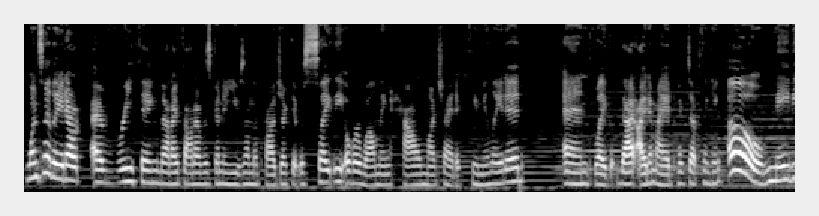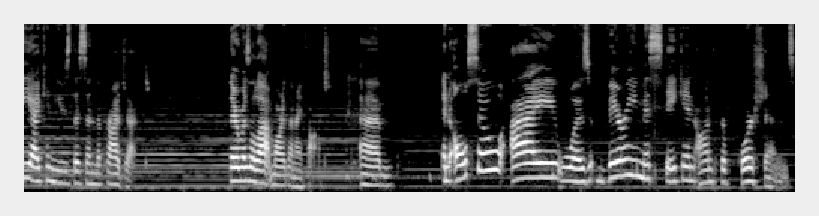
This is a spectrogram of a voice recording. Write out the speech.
Once I laid out everything that I thought I was going to use on the project, it was slightly overwhelming how much I had accumulated. And like that item I had picked up thinking, oh, maybe I can use this in the project. There was a lot more than I thought. Um, and also, I was very mistaken on proportions.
